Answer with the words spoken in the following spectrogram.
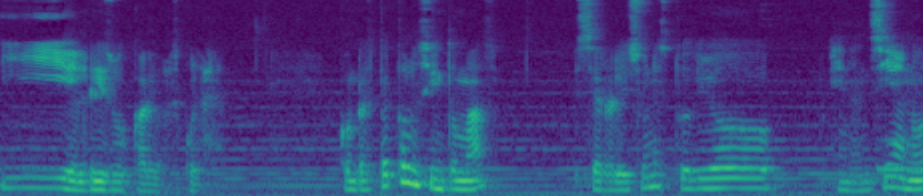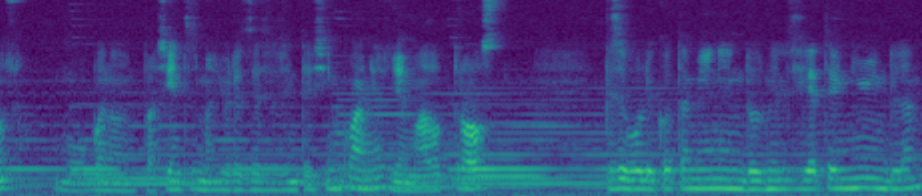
y el riesgo cardiovascular. Con respecto a los síntomas, se realizó un estudio en ancianos, o bueno, en pacientes mayores de 65 años, llamado TRUST, que se publicó también en 2017 en New England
